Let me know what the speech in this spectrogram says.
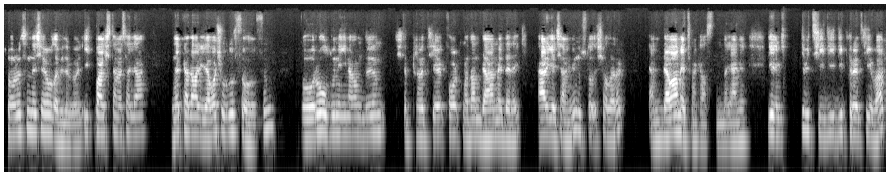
Sonrasında şey olabilir böyle. İlk başta mesela ne kadar yavaş olursa olsun doğru olduğuna inandığım işte pratiğe korkmadan devam ederek her geçen gün ustalaşarak yani devam etmek aslında. Yani diyelim ki bir TDD pratiği var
